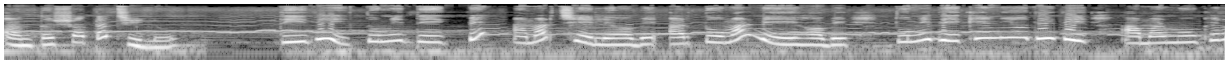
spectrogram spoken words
অন্তঃসত্ত্বা ছিল। দিদি, তুমি দেখবে আমার ছেলে হবে আর তোমার মেয়ে হবে। তুমি দেখে নিও দিদি, আমার মুখের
